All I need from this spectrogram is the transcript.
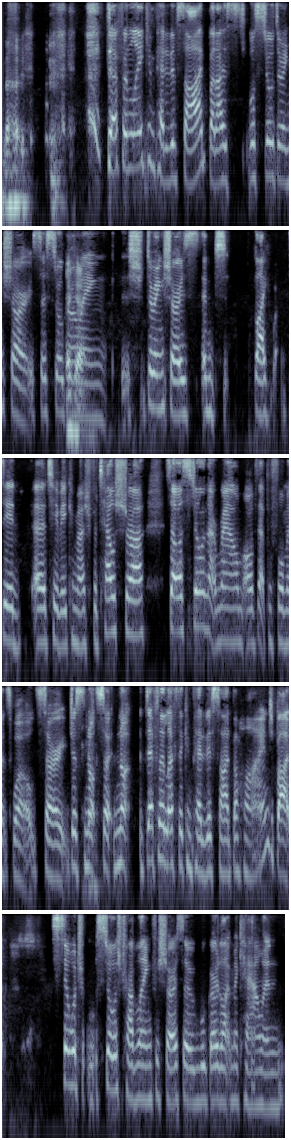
No definitely competitive side but I was still doing shows so still Okay. going sh- doing shows and like did a tv commercial for telstra so i was still in that realm of that performance world so just Okay. not so not definitely left the competitive side behind but still still was traveling for shows so we'll go to like macau and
